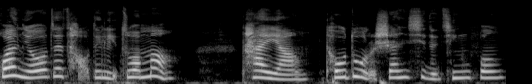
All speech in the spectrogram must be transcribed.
花牛在草地里做梦，太阳偷渡了山西的清风。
